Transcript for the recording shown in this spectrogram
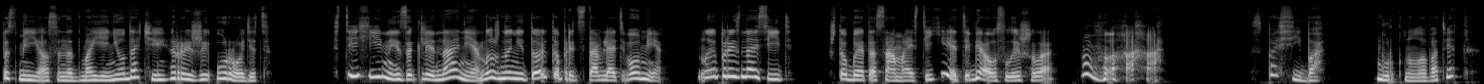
посмеялся над моей неудачей рыжий уродец. «Стихийные заклинания нужно не только представлять в уме, но и произносить, чтобы эта самая стихия тебя услышала. Ха-ха-ха!» «Спасибо!» — буркнула в ответ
